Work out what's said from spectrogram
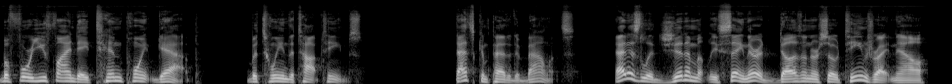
before you find a 10 point gap between the top teams. That's competitive balance. That is legitimately saying there are a dozen or so teams right now.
